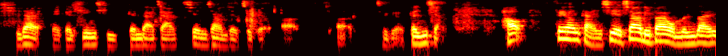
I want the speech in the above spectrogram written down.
期待每个星期跟大家线上的这个呃呃这个分享。好。非常感谢，下个礼拜我们来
